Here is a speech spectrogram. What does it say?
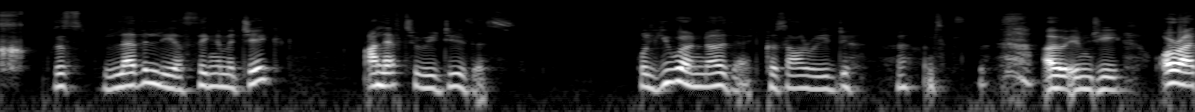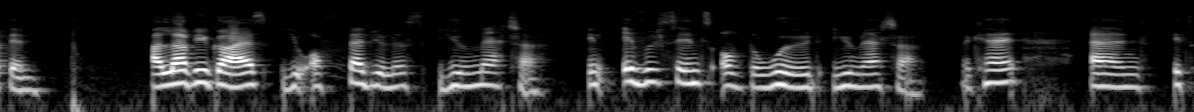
this lavalier thingamajig, I'll have to redo this. Well, you won't know that because I'll redo. I'm just, OMG. All right then. I love you guys. You are fabulous. You matter. In every sense of the word, you matter. Okay? And it's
